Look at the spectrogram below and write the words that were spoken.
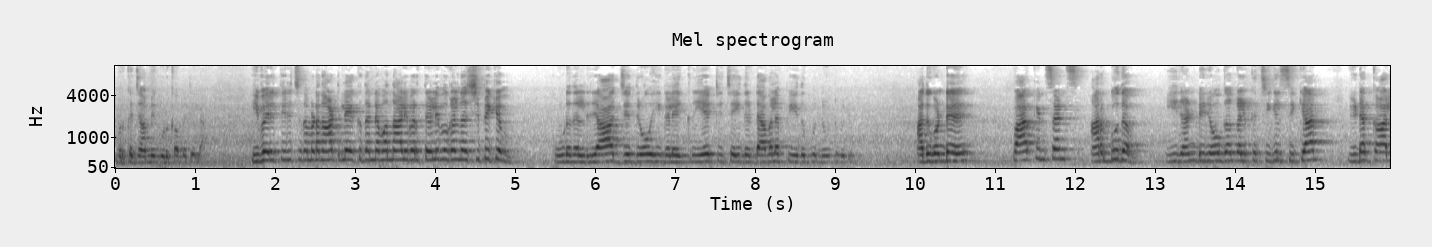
ഇവർക്ക് ജാമ്യം കൊടുക്കാൻ പറ്റില്ല. ഇവർ തിരിച്ച് നമ്മുടെ നാട്ടിലേക്ക് തന്നെ വന്നാൽ ഇവർ തെളിവുകൾ നശിപ്പിക്കും. കൂടുതൽ രാജ്യദ്രോഹികളെ ക്രിയേറ്റ് ചെയ്ത് ഡെവലപ്പ് ചെയ്ത് മുന്നോട്ട് വരും. അതുകൊണ്ട് പാർക്കിൻസൺസ് അർബുദം ഈ രണ്ട് രോഗങ്ങൾക്ക് ചികിത്സിക്കാൻ ഇടക്കാല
